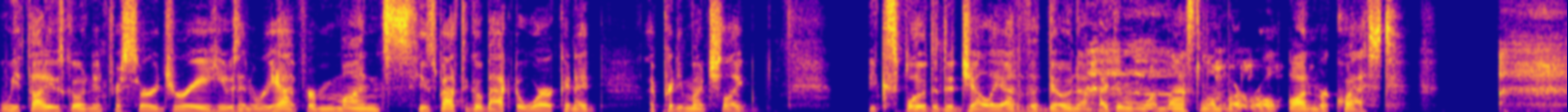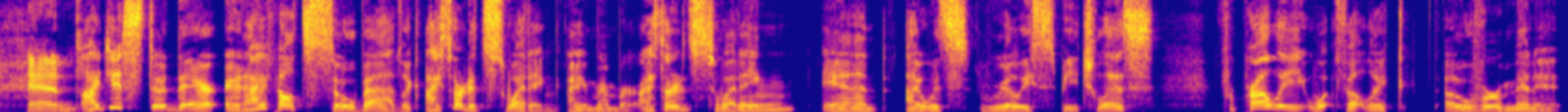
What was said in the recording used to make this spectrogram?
We thought he was going in for surgery. He was in rehab for months. He was about to go back to work, and I, I pretty much like exploded a jelly out of the donut by doing one last lumbar roll on request. And I just stood there and I felt so bad. Like I started sweating. I remember I started sweating and I was really speechless for probably what felt like over a minute.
